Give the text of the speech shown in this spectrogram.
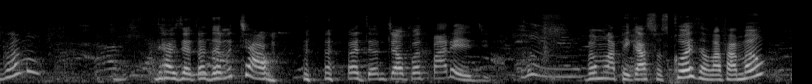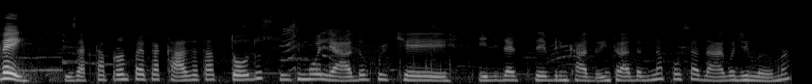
Vamos? Ah, Já tá dando tchau. Tá dando tchau pras paredes. Vamos lá pegar suas coisas, lavar a mão? Vem. O Isaac tá pronto pra ir pra casa, tá todo sujo e molhado, porque ele deve ter brincado, entrado ali na poça d'água de lama.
